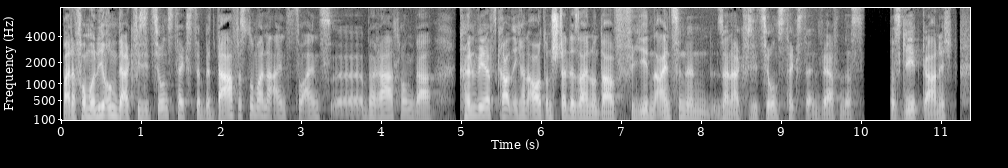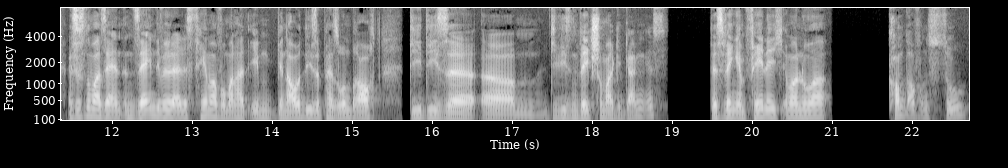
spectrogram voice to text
Bei der Formulierung der Akquisitionstexte bedarf es nur mal eine 1 zu 1 äh, Beratung. Da können wir jetzt gerade nicht an Ort und Stelle sein und da für jeden Einzelnen seine Akquisitionstexte entwerfen. Das, das geht gar nicht. Es ist nun mal sehr, ein sehr individuelles Thema, wo man halt eben genau diese Person braucht, die, diese, ähm, die diesen Weg schon mal gegangen ist. Deswegen empfehle ich immer nur, kommt auf uns zu,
